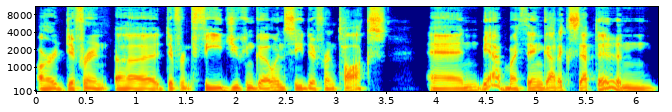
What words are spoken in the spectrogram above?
are different, uh, different feeds you can go and see different talks. And yeah, my thing got accepted. And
